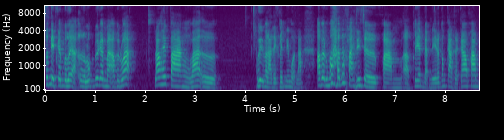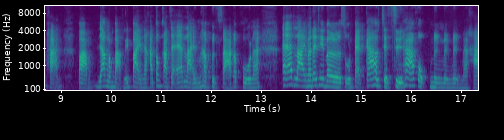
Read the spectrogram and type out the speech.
สนิทกันไปเลยอะเออลบด้วยกันมาเอาเป็นว่าเล่าให้ฟังว่าเออ เวลาในคลิปนี้หมดละเอาเป็นว่าถ้าใครที่เจอความเอ่อเครียดแบบนี้แล้วต้องการจะก้าวข้ามผ่านความยากลำบากนี้ไปนะคะ ต้องการจะแอดไลน์มาปรึกษากับครูนะ แอดไลน์มาได้ที่เบอร์ 0897456111 นะคะ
